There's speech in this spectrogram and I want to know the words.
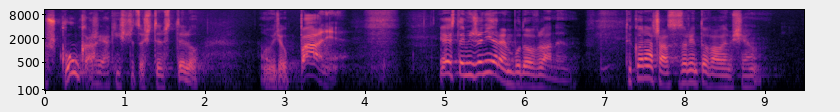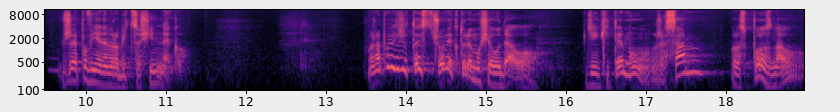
szkółkarz jakiś, czy coś w tym stylu. On powiedział, panie, ja jestem inżynierem budowlanym. Tylko na czas zorientowałem się, że powinienem robić coś innego. Można powiedzieć, że to jest człowiek, któremu się udało dzięki temu, że sam rozpoznał,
